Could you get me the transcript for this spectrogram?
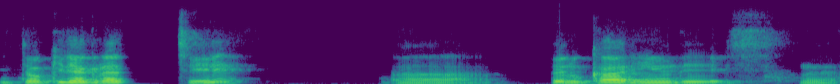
Então, eu queria agradecer uh, pelo carinho deles, né?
